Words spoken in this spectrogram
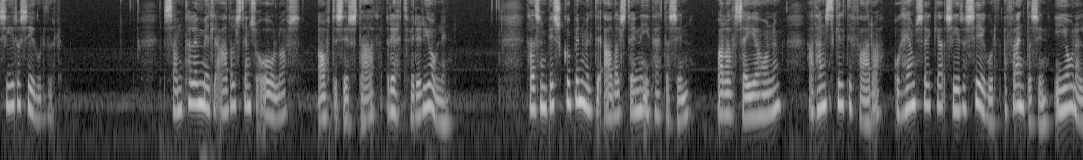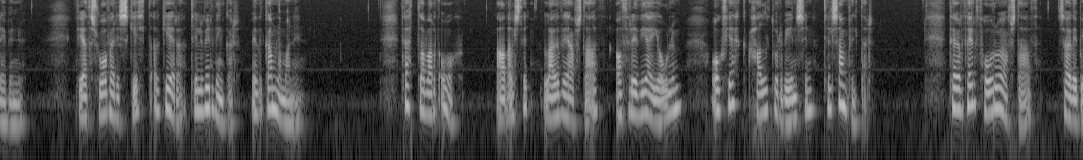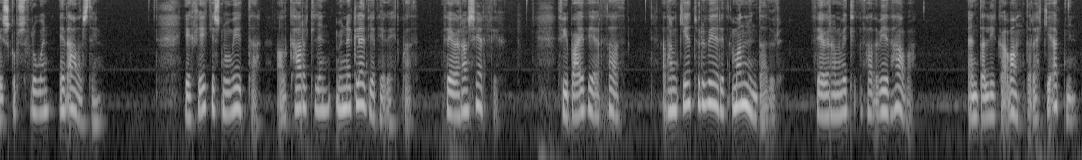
síra Sigurður. Samtalið meðli aðalsteins og Ólafs átti sér stað rétt fyrir jólinn. Það sem biskupin vildi aðalsteini í þetta sinn var að segja honum að hann skildi fara og heimsækja síra Sigurð að frænda sinn í jólaleifinu því að svo veri skilt að gera til virðingar við gamlamannin. Þetta varð og. Aðalstinn lagði af stað á þriðja jólum og fekk haldur vinsinn til samfylgdar. Þegar þeir fóru af stað, sagði biskupsfrúin eða aðalstein. Ég þykist nú vita að Karlinn muni gleðja þig eitthvað þegar hann sér þig. Því bæði er það að hann getur verið mannundaður þegar hann vill það við hafa, enda líka vantar ekki efnin.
